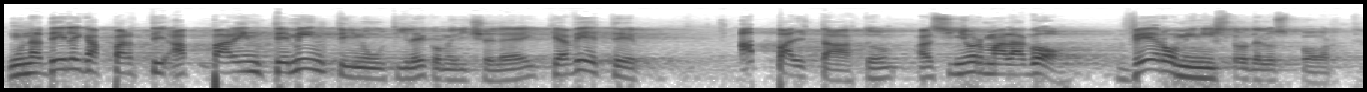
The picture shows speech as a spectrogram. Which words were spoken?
Una delega apparentemente inutile, come dice lei, che avete appaltato al signor Malagò, vero ministro dello sport.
